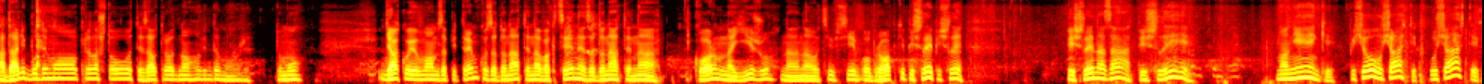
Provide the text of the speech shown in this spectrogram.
А далі будемо прилаштовувати. Завтра одного віддамо вже. Тому дякую вам за підтримку, за донати на вакцини, за донати на корм, на їжу, на, на оці всі обробки. Пішли, пішли. Пішли назад, пішли. Маленький. Пішов у щастик, у щастик.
